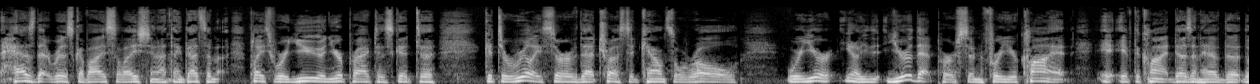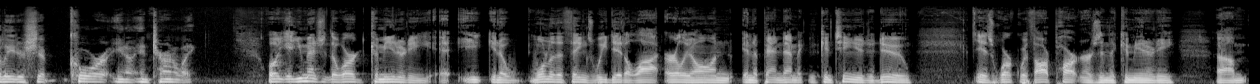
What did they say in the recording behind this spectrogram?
has that risk of isolation. I think that's a place where you and your practice get to get to really serve that trusted counsel role where you're you know you're that person for your client if the client doesn't have the, the leadership core you know internally. Well you mentioned the word community. Uh, you, know one of the things we did a lot early on in the pandemic and continue to do is work with our partners in the community. Um,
